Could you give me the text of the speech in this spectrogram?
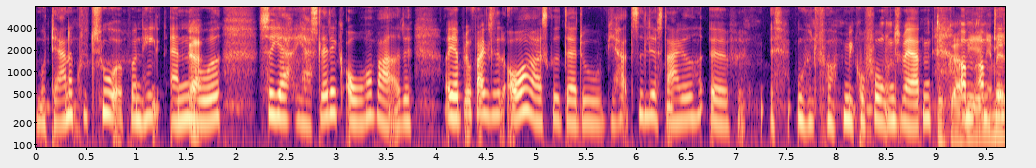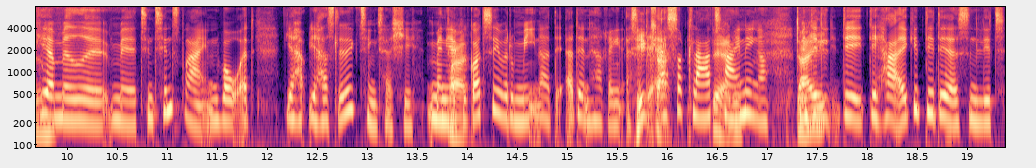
moderne kultur på en helt anden Ja. måde. Så jeg, jeg har slet ikke overvejet det. Og jeg blev faktisk lidt overrasket, da du, vi har tidligere snakket øh, uden for mikrofonens verden, Det om, om det her med, øh, med Tintin-stregen, hvor at jeg, jeg har slet ikke tænkt Taché, men jeg Nej. kan godt se, hvad du mener, at det er den her ren. Altså, Helt det er klart. så klare Det er det. tegninger, Der er men det, det, det har ikke det der sådan lidt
